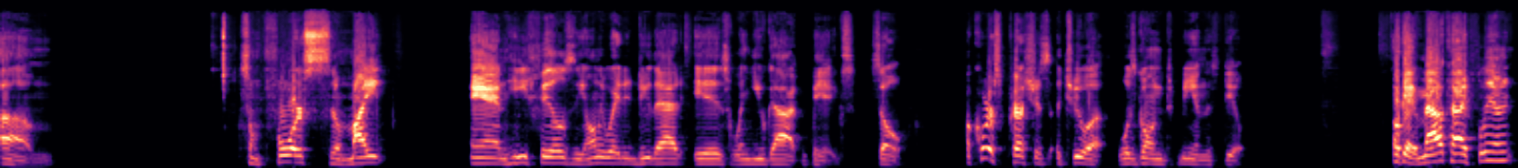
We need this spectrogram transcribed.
um some force, some might, and he feels the only way to do that is when you got bigs. So, of course, Precious Achiuwa was going to be in this deal. Okay, Malachi Flynn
